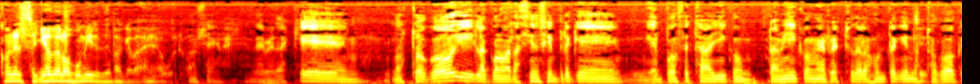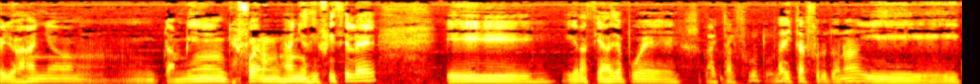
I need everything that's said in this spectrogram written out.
con el Señor de los Humildes para que baje a Huelva. O sea, de verdad es que nos tocó y la colaboración siempre que el Ponce estaba allí con, también con el resto de la Junta que nos sí. tocó aquellos años, también que fueron años difíciles y, y, gracias a Dios pues ahí está el fruto ¿no? ahí está el fruto no y, y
